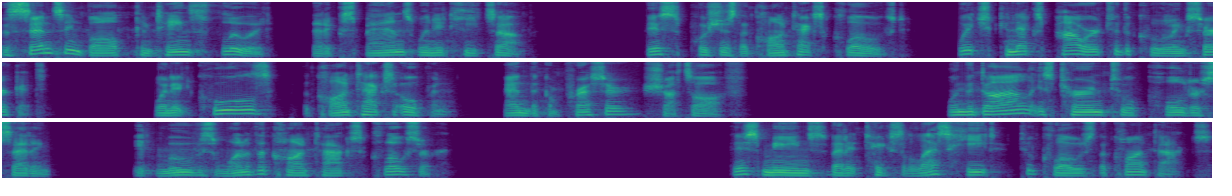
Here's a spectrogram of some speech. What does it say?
The sensing bulb contains fluid that expands when it heats up. This pushes the contacts closed, which connects power to the cooling circuit. When it cools, the contacts open and the compressor shuts off. When the dial is turned to a colder setting, it moves one of the contacts closer. This means that it takes less heat to close the contacts.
